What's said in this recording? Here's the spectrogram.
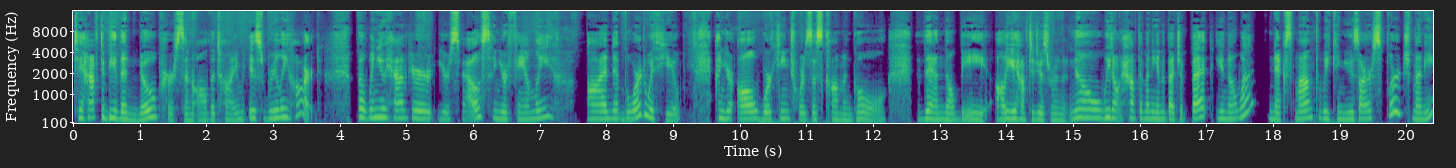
to have to be the no person all the time is really hard. But when you have your, your spouse and your family on board with you and you're all working towards this common goal, then there'll be all you have to do is run, no, we don't have the money in the budget, but you know what? next month we can use our splurge money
